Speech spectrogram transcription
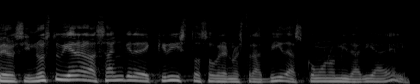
Pero si no estuviera la sangre de Cristo sobre nuestras vidas, ¿cómo nos miraría a Él?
